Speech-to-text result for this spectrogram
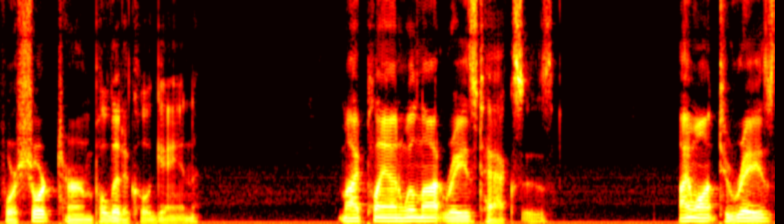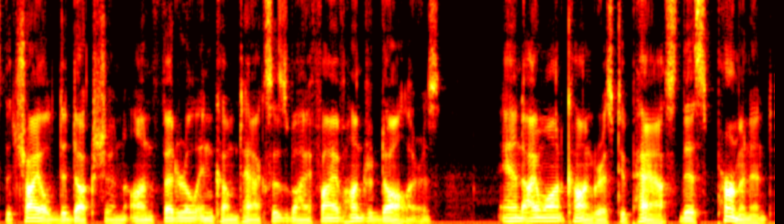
for short term political gain. My plan will not raise taxes. I want to raise the child deduction on federal income taxes by $500, and I want Congress to pass this permanent,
